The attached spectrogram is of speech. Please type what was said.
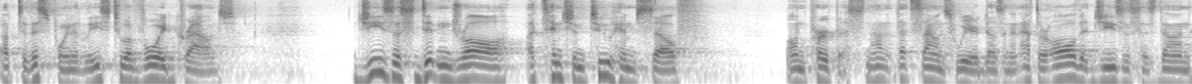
up to this point at least, to avoid crowds. Jesus didn't draw attention to himself on purpose. Now, that sounds weird, doesn't it? After all that Jesus has done,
